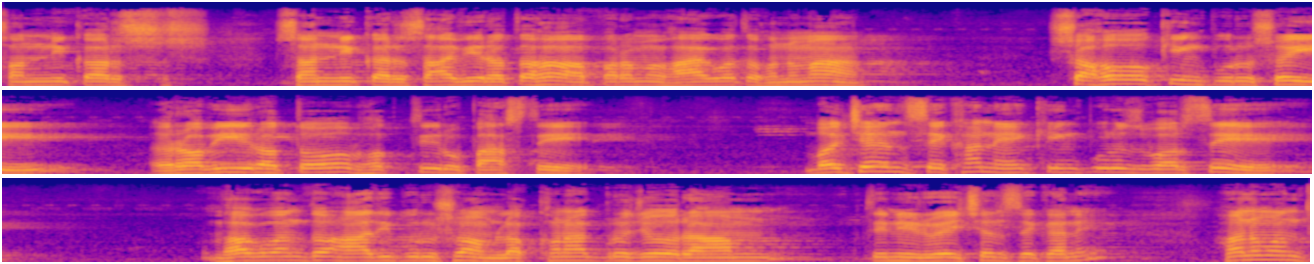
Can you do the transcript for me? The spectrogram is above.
সন্নিকর সন্নিকর্ষাভিরত পরম ভাগবত হনুমান সহ কিং পুরুষই রবিরত ভক্তির উপাস্তে বলছেন সেখানে কিং পুরুষ বর্ষে ভগবন্ত আদিপুরুষম লক্ষণাগ্রজ রাম তিনি রয়েছেন সেখানে হনুমন্ত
